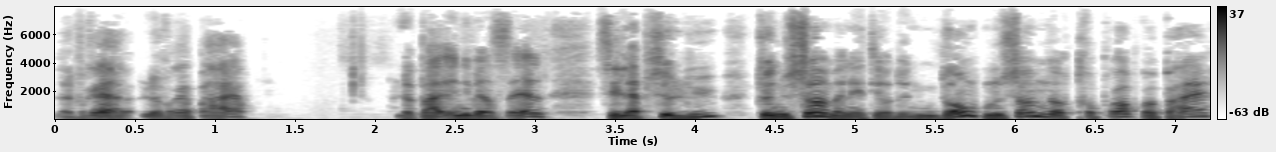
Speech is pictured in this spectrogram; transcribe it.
Le vrai, le vrai Père, le Père universel, c'est l'absolu que nous sommes à l'intérieur de nous. Donc, nous sommes notre propre Père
